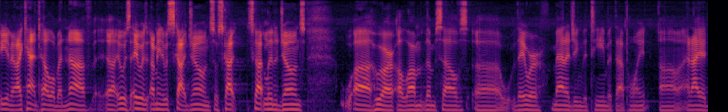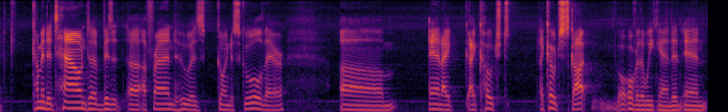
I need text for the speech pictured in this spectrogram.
you know, I can't tell them enough. Uh, it was it was I mean it was Scott Jones. So Scott Scott and Linda Jones, uh, who are alum themselves, uh, they were managing the team at that point, uh, and I had come into town to visit uh, a friend who was going to school there, um, and I I coached I coached Scott over the weekend, and and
